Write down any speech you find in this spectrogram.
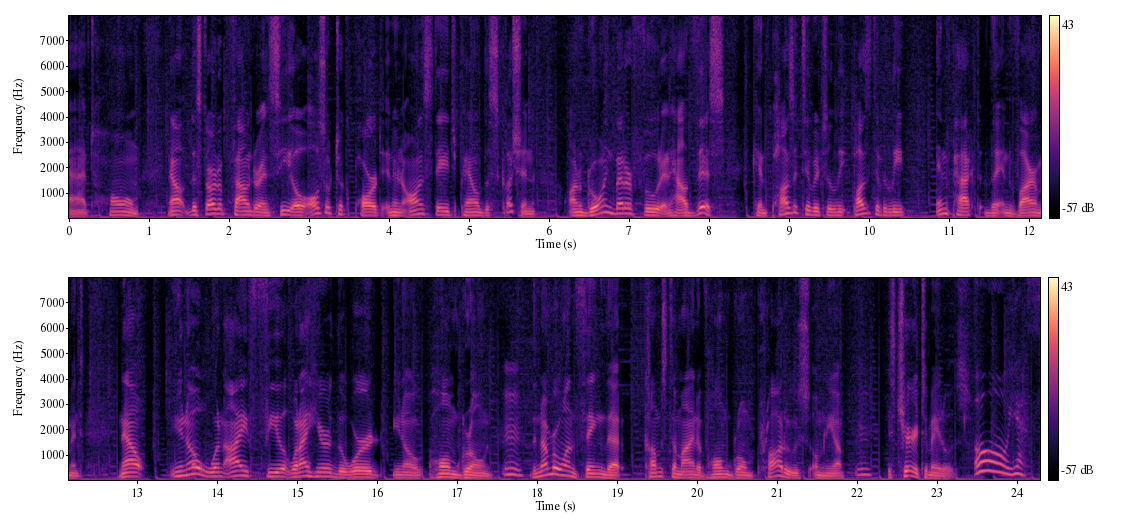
at home. Now, the startup founder and CEO also took part in an on-stage panel discussion on growing better food and how this can positively positively impact the environment. Now, you know when I feel when I hear the word, you know, homegrown, mm. the number one thing that comes to mind of homegrown produce, Omnia, mm. is cherry tomatoes, Oh, yes.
